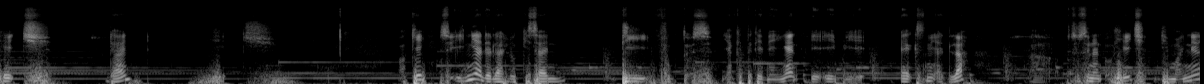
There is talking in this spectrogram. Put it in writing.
H. Dan H. Okey, so ini adalah lukisan di fructose. Yang kita kena ingat AABX ni adalah uh, susunan OH di mana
